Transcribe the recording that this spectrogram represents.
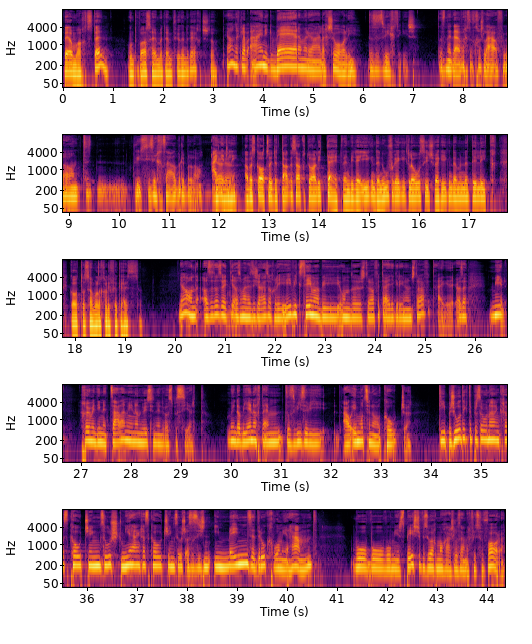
wer macht es dann? Und was haben wir denn für einen Rechtsstaat? Ja, und ich glaube, einig wären wir ja eigentlich schon alle, dass es wichtig ist. Dass nicht einfach das kannst laufen lassen und gewisse sich selber überlassen. Eigentlich. Ja, ja. Aber es geht so in der Tagesaktualität, wenn wieder irgendeine Aufregung los ist wegen irgendeinem Delikt, geht das einmal ein bisschen vergessen. Ja, und also das wird, also ich meine, das ist auch so ein bisschen ewiges Thema bei unter Strafverteidigerinnen und Strafverteidigern. Also wir kommen in die Zellen rein und wissen nicht, was passiert. Wir müssen aber je nachdem das vis auch emotional coachen. Die beschuldigten Personen haben kein Coaching, sonst, wir haben kein Coaching, sonst. Also es ist ein immenser Druck, den wir haben, wo, wo, wo wir das Beste versuchen machen, auch schlussendlich fürs Verfahren.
